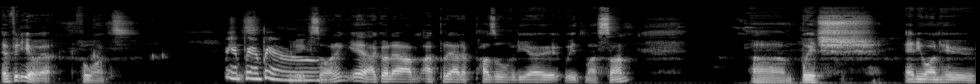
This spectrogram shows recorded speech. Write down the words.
a video out for once. Which is Pretty exciting. Yeah, I got um I put out a puzzle video with my son. Um, which anyone who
